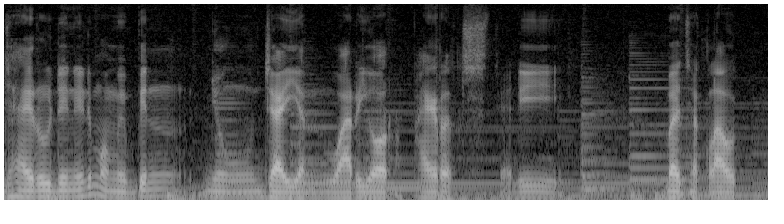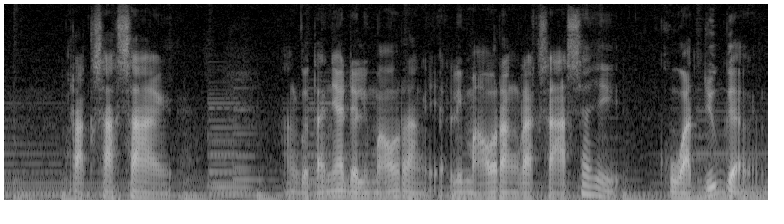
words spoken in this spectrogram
Hairudin ini memimpin New Giant Warrior Pirates. Jadi bajak laut raksasa. gitu. Anggotanya ada lima orang ya. Lima orang raksasa sih kuat juga kan.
